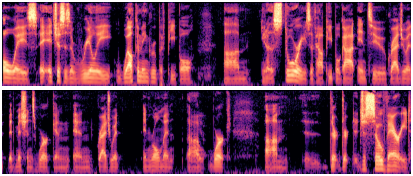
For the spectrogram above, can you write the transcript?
always it, it just is a really welcoming group of people um, you know the stories of how people got into graduate admissions work and and graduate enrollment uh, work. Um, they're they're just so varied,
